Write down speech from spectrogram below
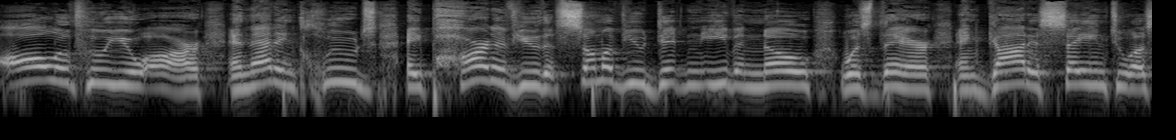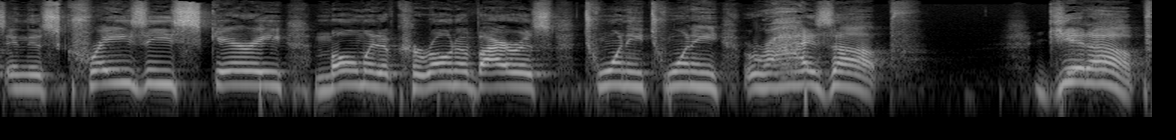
all of who you are, and that includes a part of you that some of you didn't even know was there. And God is saying to us in this crazy, scary moment of coronavirus 2020 rise up, get up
